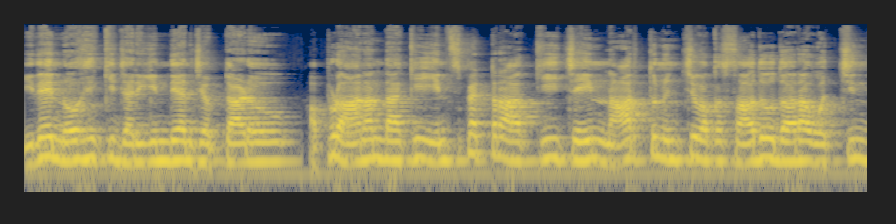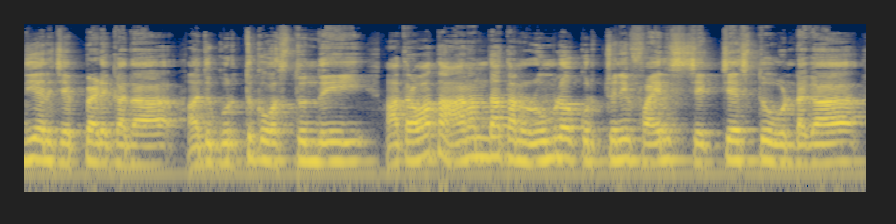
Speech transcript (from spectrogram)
ఇదే నోహికి జరిగింది అని చెప్తాడు. అప్పుడు ఆనందాకి ఇన్స్పెక్టర్ ఆ కీ చైన్ నార్త్ నుంచి ఒక సాధువు ద్వారా వచ్చింది అని చెప్పాడు కదా. అది గుర్తుకు వస్తుంది. ఆ తర్వాత ఆనంద తన రూమ్లో కూర్చుని ఫైల్స్ చెక్ చేస్తూ ఉండగా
